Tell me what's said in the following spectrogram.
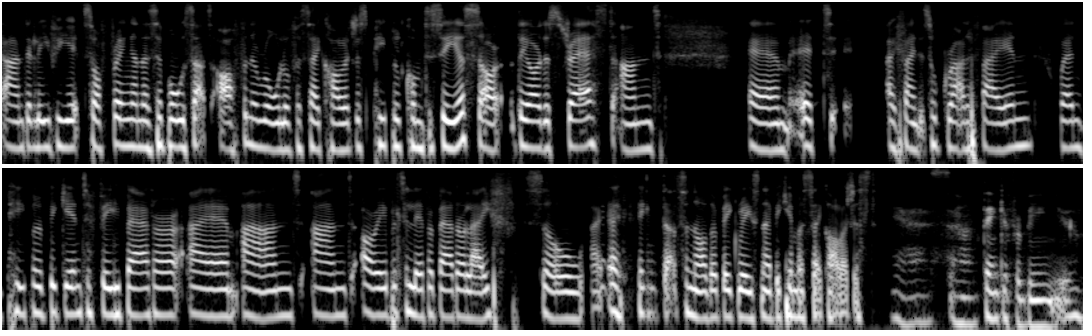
and alleviate suffering. And I suppose that's often a role of a psychologist. People come to see us or they are distressed and um, it I find it so gratifying when people begin to feel better um, and and are able to live a better life. So I, I think that's another big reason I became a psychologist. Yes, uh, thank you for being you.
